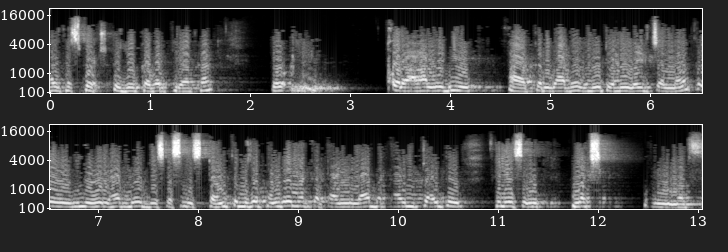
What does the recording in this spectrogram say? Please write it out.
हेल्थ एस्पेक्ट्स को जो कवर किया था तो और ऑलरेडी करीब आधे घंटे हम लेट चल रहे हैं तो we will have more discussion इस टाइम तो मुझे पंद्रह मिनट का टाइम मिला but I will try to finish in next minutes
